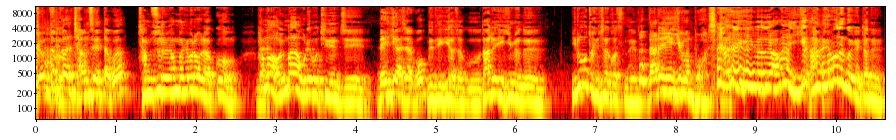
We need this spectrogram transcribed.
그 면접관 잠수했다고요? 잠수를 한번 해보라고 해갖고, 한번 얼마나 오래 버티는지, 내기하자고? 내 대기하자고. 나를 이기면은, 이런 것도 괜찮을 것 같은데요. 나를 이기면 뭐 하지? 나를 이기면은 한번 이게, 한번 해보는 거예요, 일단은.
